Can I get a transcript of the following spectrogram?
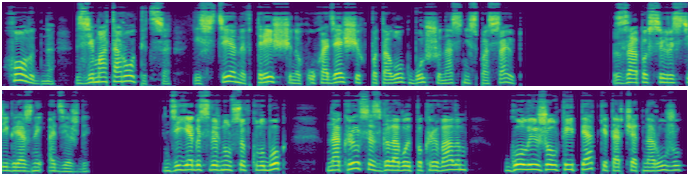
Холодно, зима торопится, и стены в трещинах, уходящих в потолок, больше нас не спасают. Запах сырости и грязной одежды. Диего свернулся в клубок, накрылся с головой покрывалом, голые желтые пятки торчат наружу.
